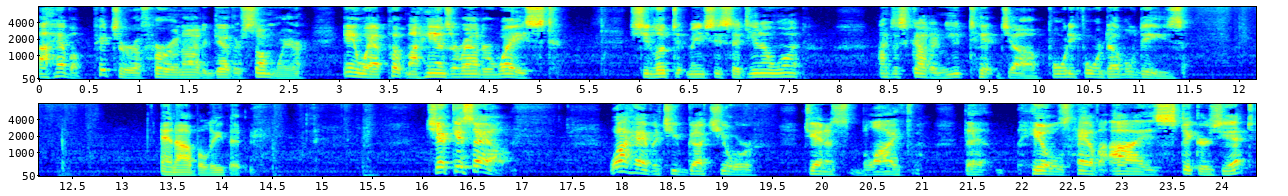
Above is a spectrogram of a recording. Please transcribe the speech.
I have a picture of her and I together somewhere. Anyway, I put my hands around her waist. She looked at me and she said, you know what? I just got a new tit job, 44 double D's and I believe it. Check this out. Why haven't you got your Janus Blythe, the Hills Have Eyes stickers yet?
